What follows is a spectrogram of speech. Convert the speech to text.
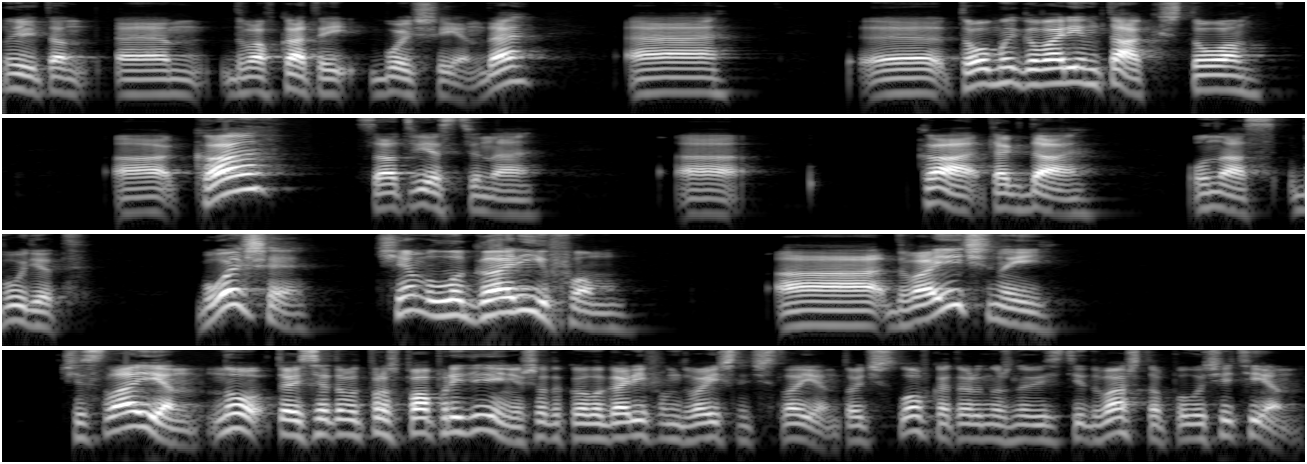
ну или там э, 2 в k больше n, да, э, э, то мы говорим так, что э, k, соответственно, э, k тогда у нас будет больше, чем логарифм э, двоичный числа n. Ну, то есть это вот просто по определению, что такое логарифм двоичного числа n. То число, в которое нужно ввести 2, чтобы получить n.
